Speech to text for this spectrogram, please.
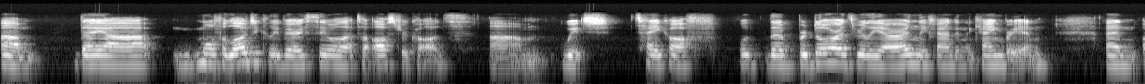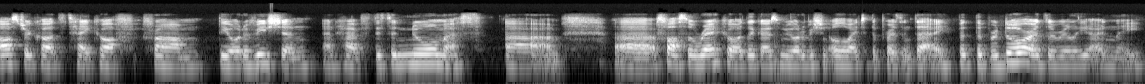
Um, they are morphologically very similar to ostracods, um, which take off. Well, the Bradorids really are only found in the Cambrian, and ostracods take off from the Ordovician and have this enormous um, uh, fossil record that goes from the Ordovician all the way to the present day. But the Bradorids are really only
